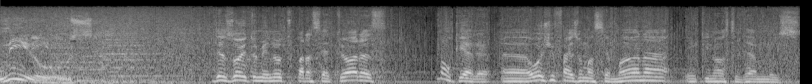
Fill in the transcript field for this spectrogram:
News. 18 minutos para 7 horas. Bom, Keller, uh, hoje faz uma semana em que nós tivemos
